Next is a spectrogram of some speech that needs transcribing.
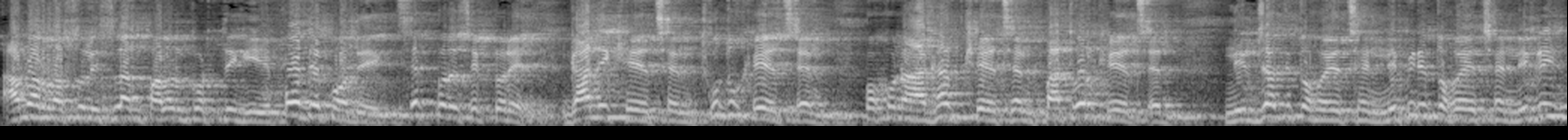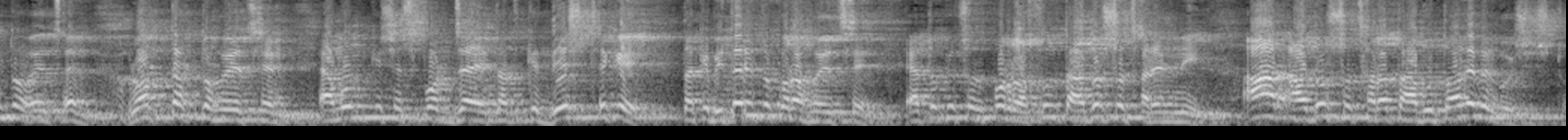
আমার রসুল ইসলাম পালন করতে গিয়ে পদে পদে, সেক্টরে সেক্টরে গালি খেয়েছেন, থুতু খেয়েছেন, কখনো আঘাত খেয়েছেন, পাথর খেয়েছেন, নির্যাতিত হয়েছেন, নিপীড়িত হয়েছেন, নিগৃহীত হয়েছেন, রক্তাক্ত হয়েছেন, এমনকি শেষ পর্যায়ে তাদেরকে দেশ থেকে তাকে বিতাড়িত করা হয়েছে। এত কিছুর পর রসুল তো আদর্শ ছাড়েননি। আর আদর্শ ছাড়া তো আবু তালেবের বৈশিষ্ট্য।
